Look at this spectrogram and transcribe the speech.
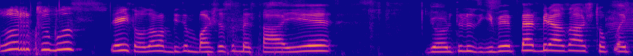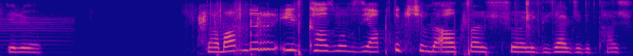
ırkımız. Neyse o zaman bizim başlasın mesai. Gördüğünüz gibi ben biraz ağaç toplayıp geliyorum. Tamamdır. İlk kazmamızı yaptık. Şimdi alttan şöyle güzelce bir taş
